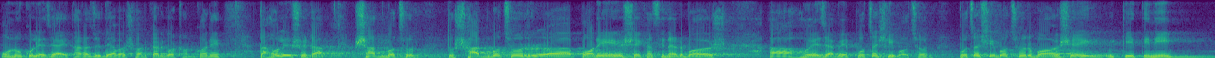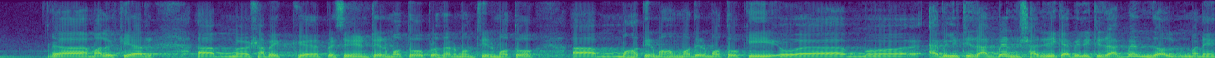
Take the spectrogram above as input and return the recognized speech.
অনুকূলে যায়, তারা যদি আবার সরকার গঠন করে, তাহলে সেটা সাত বছর। তো সাত বছর পরে শেখ হাসিনার বয়স হয়ে যাবে পঁচাশি বছর। পঁচাশি বছর বয়সে কি তিনি মালয়েশিয়ার সাবেক প্রেসিডেন্টের মতো, প্রধানমন্ত্রীর মতো মহাতির মোহাম্মদের মতো কি অ্যাবিলিটি রাখবেন? শারীরিক অ্যাবিলিটি রাখবেন? দল মানে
